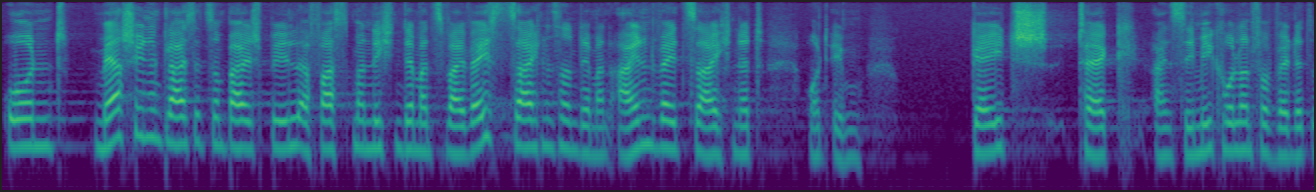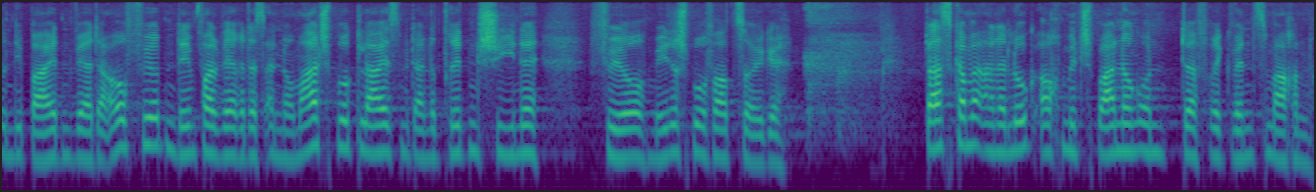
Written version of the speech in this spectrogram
Und Mehrschienengleise zum Beispiel erfasst man nicht, indem man zwei Ways zeichnet, sondern indem man einen Way zeichnet und im Gauge-Tag ein Semikolon verwendet und die beiden Werte aufführt. In dem Fall wäre das ein Normalspurgleis mit einer dritten Schiene für Meterspurfahrzeuge. Das kann man analog auch mit Spannung und der Frequenz machen.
